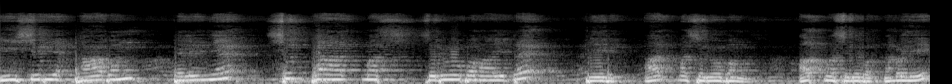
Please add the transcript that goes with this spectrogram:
ഈശ്വരീയ ഭാവം തെളിഞ്ഞ് ശുദ്ധാത്മ സ്വരൂപമായിട്ട് തീരും. ആത്മസ്വരൂപം ആത്മസ്വരൂപം. നമ്മളിലെ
